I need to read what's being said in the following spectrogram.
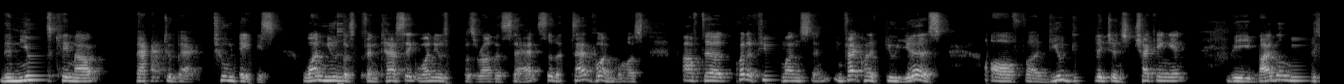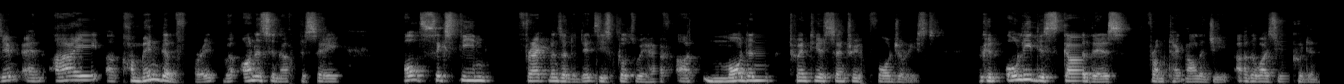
the news came out back to back, two days. One news was fantastic, one news was rather sad. So the sad one was after quite a few months, and in fact, quite a few years of uh, due diligence checking it, the Bible Museum, and I uh, commend them for it, were honest enough to say all 16 fragments of the Dead Sea Scrolls we have are modern 20th century forgeries. You can only discover this from technology, otherwise you couldn't.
